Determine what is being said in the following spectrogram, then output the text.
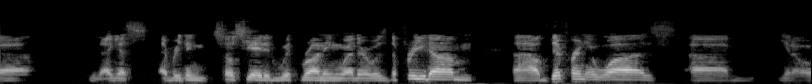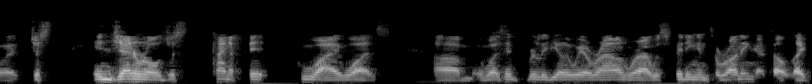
uh, I guess, everything associated with running, whether it was the freedom, uh, how different it was, um, you know, it just in general, just kind of fit who I was. Um, it wasn't really the other way around where I was fitting into running. I felt like,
